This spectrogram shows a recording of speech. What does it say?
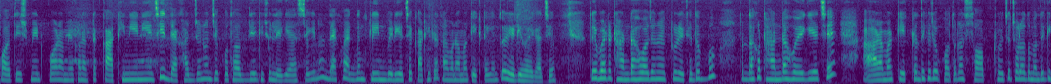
পঁয়ত্রিশ মিনিট পর আমি এখন একটা কাঠি নিয়ে নিয়েছি। দেখার জন্য যে কোথাও দিয়ে কিছু লেগে আসছে কি না দেখো, একদম ক্লিন বেরিয়েছে কাঠিটা। তার মানে আমার কেকটা কিন্তু রেডি হয়ে গেছে। তো এবার এটা ঠান্ডা হওয়ার জন্য একটু রেখে দেবো। তো দেখো, ঠান্ডা হয়ে গিয়েছে। আর আমার কেকটা দেখেছ কতটা সফট হয়েছে। চলো তোমাদেরকে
